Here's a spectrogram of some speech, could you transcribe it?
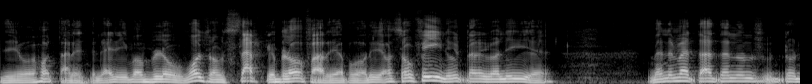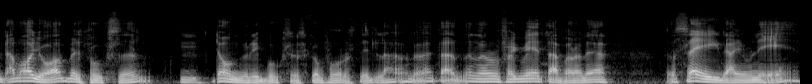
de var hotta litt, men de var blå. Voldsomt sterke blåfarger på dem. De så fine ut når de var nye. Men vet det, det var jo arbeidsbukser. Mm. Dongeribuksa skal forestille. Og du vet at når du fikk vite på det der, så seig de jo ned.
